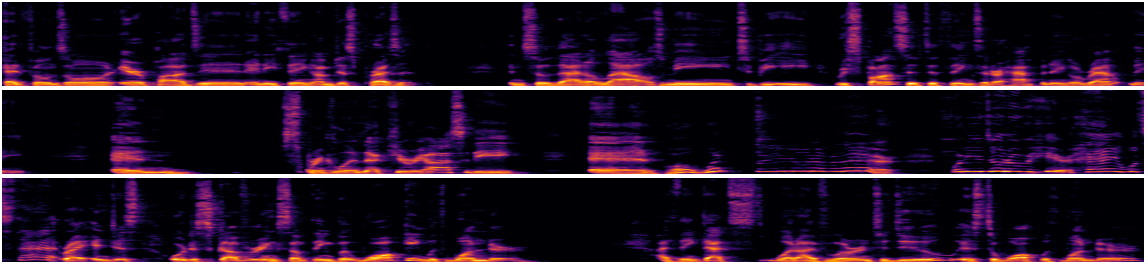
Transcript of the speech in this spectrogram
headphones on, AirPods in, anything. I'm just present. And so that allows me to be responsive to things that are happening around me and sprinkle in that curiosity and, oh, what, what are you doing over there? What are you doing over here? Hey, what's that? Right. And just, or discovering something, but walking with wonder. I think that's what I've learned to do is to walk with wonder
